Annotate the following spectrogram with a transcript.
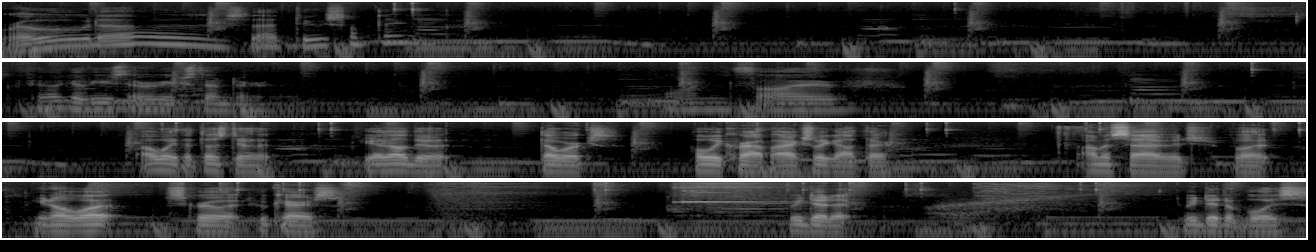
Rhoda, does that do something? I feel like I've used every extender. One, five. Oh wait, that does do it. Yeah, that'll do it. That works. Holy crap, I actually got there. I'm a savage, but you know what? Screw it. Who cares? We did it. We did it, boys.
